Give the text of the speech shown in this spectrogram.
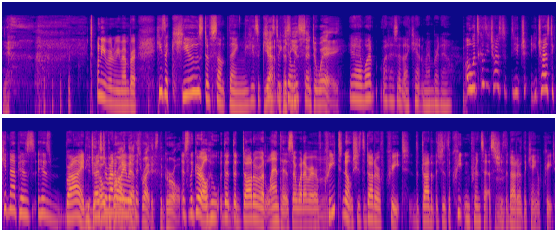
Yeah. don't even remember. He's accused of something. He's accused yeah, of because killing. he is sent away. Yeah, what what is it? I can't remember now. Oh, it's because he tries to he, he tries to kidnap his his bride. He The- tries oh, to run away bride, with That's it. right. It's the girl. It's the girl who the, the daughter of Atlantis or whatever of Mm. Crete. No, she's the daughter of Crete. The daughter she's the Cretan princess. She's Mm. the daughter of the king of Crete,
